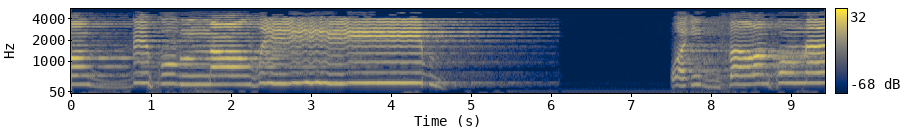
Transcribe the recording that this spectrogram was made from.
رَّبِّكُمْ عَظِيمٌ. وَإِذْ فَرَقْنَا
